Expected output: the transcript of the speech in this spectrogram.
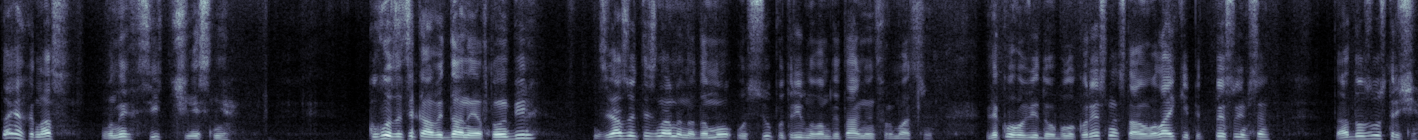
Так як у нас вони всі чесні. Кого зацікавить даний автомобіль, зв'язуйтесь з нами, надамо усю потрібну вам детальну інформацію. Для кого відео було корисне, ставимо лайки, підписуємося та до зустрічі!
